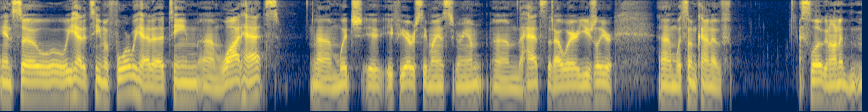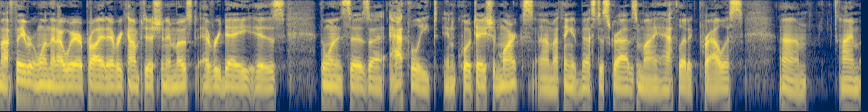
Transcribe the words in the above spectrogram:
And so we had a team of four. We had a team um, WOD hats, um, which if, if, you ever see my Instagram, um, the hats that I wear usually are um, with some kind of slogan on it. My favorite one that I wear probably at every competition and most every day is the one that says uh, athlete in quotation marks. Um, I think it best describes my athletic prowess. Um, I'm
